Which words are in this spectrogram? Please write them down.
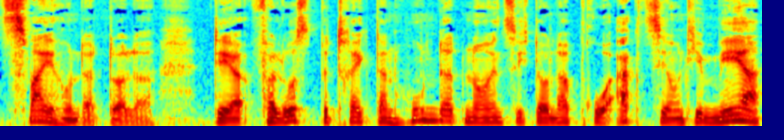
200 Dollar. Der Verlust beträgt dann 190 Dollar pro Aktie und je mehr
